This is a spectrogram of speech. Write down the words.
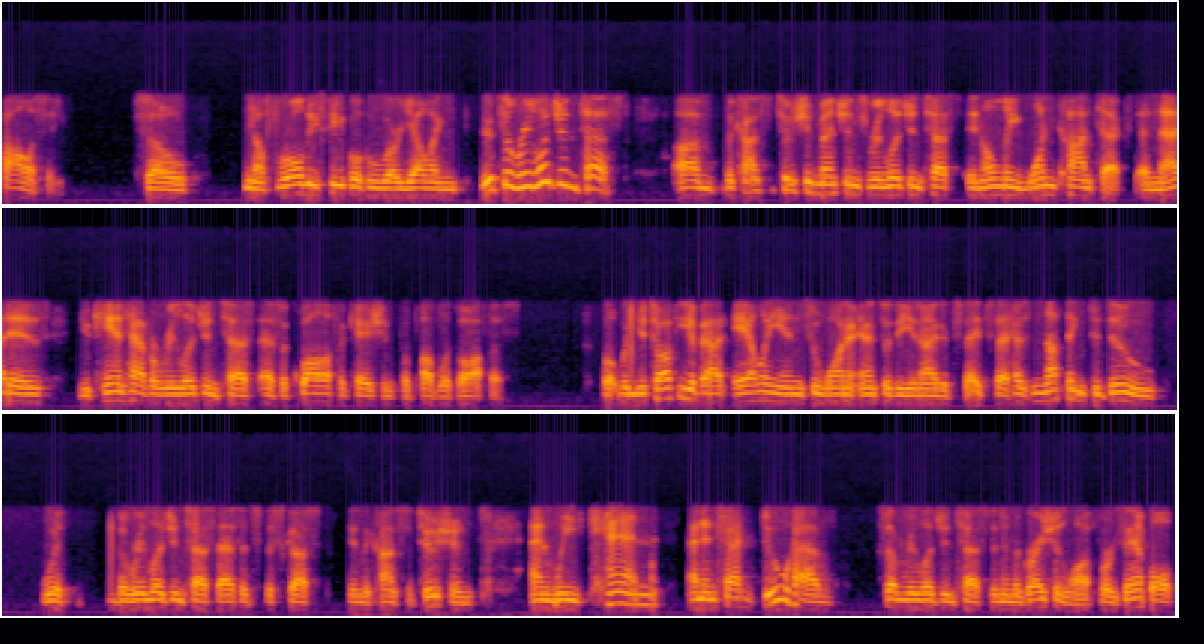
policy. So, you know, for all these people who are yelling, "It's a religion test," um, the Constitution mentions religion tests in only one context, and that is you can't have a religion test as a qualification for public office. But when you're talking about aliens who want to enter the United States, that has nothing to do with the religion test as it's discussed in the Constitution. And we can, and in fact do have some religion tests in immigration law. For example,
